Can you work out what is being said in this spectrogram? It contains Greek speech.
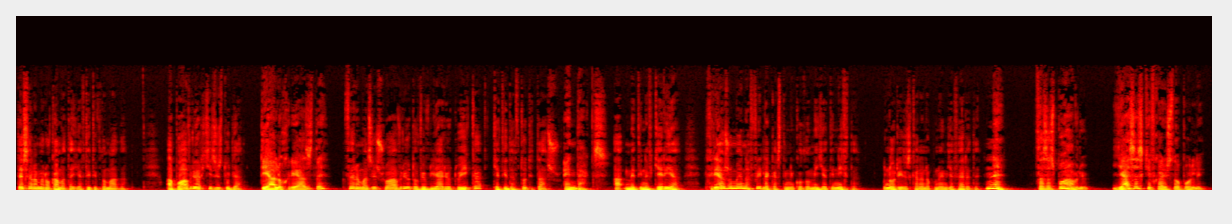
Τέσσερα μεροκάματα για αυτή τη βδομάδα. Από αύριο αρχίζεις δουλειά. Τι άλλο χρειάζεται; Φέρα μαζί σου αύριο το βιβλιάριο του Ίκα και την ταυτότητά σου. Εντάξει. Α, με την ευκαιρία, χρειάζομαι ένα φύλακα στην οικοδομή για τη νύχτα. Γνωρίζεις κανένα που να ενδιαφέρεται; Ναι, θα σας πω αύριο. Γεια σας και ευχαριστώ πολύ.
